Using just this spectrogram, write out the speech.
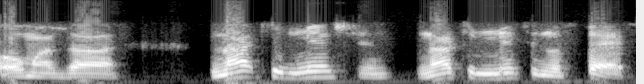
oh my God. Not to mention, not to mention the fact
